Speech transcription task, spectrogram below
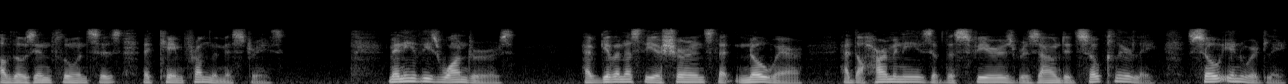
of those influences that came from the mysteries, Many of these wanderers have given us the assurance that nowhere had the harmonies of the spheres resounded so clearly, so inwardly,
